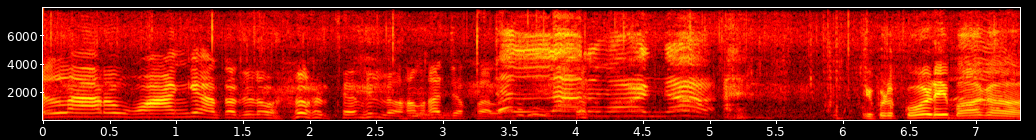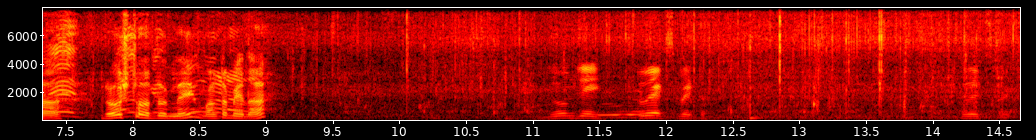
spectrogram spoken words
ఎల్లారు వాంగే అంటారు చూడు తమిళ్ళో అలా చెప్పాలి? ఇప్పుడు కోడి బాగా రోస్ట్ అవుతుంది మంట మీద. జూమ్ చేయి టూ ఎక్స్ పెట్టు. టూ ఎక్స్ పెట్టు.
